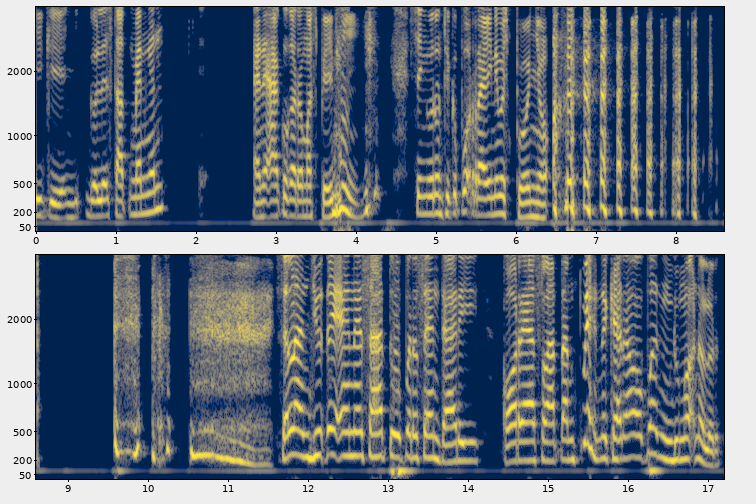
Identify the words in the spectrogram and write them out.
iki golek statement kan Enek aku karo Mas Beni sing urung dikepuk raine wis bonyok. Selanjutnya enek satu persen dari Korea Selatan. Weh negara apa ndungokno lur?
